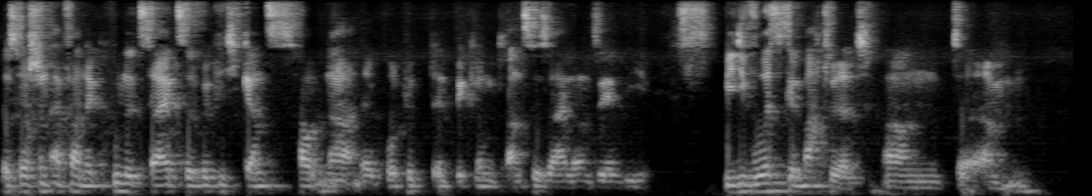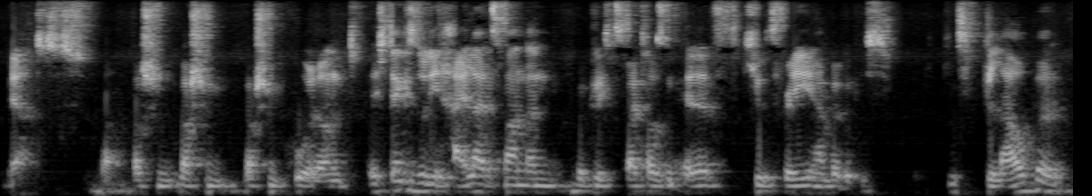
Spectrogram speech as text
das war schon einfach eine coole Zeit, so wirklich ganz hautnah an der Produktentwicklung dran zu sein und sehen, wie, wie die Wurst gemacht wird. Und ähm, ja, das war, war, schon, war, schon, war schon cool. Und ich denke, so die Highlights waren dann wirklich 2011, Q3 haben wir wirklich, ich glaube,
